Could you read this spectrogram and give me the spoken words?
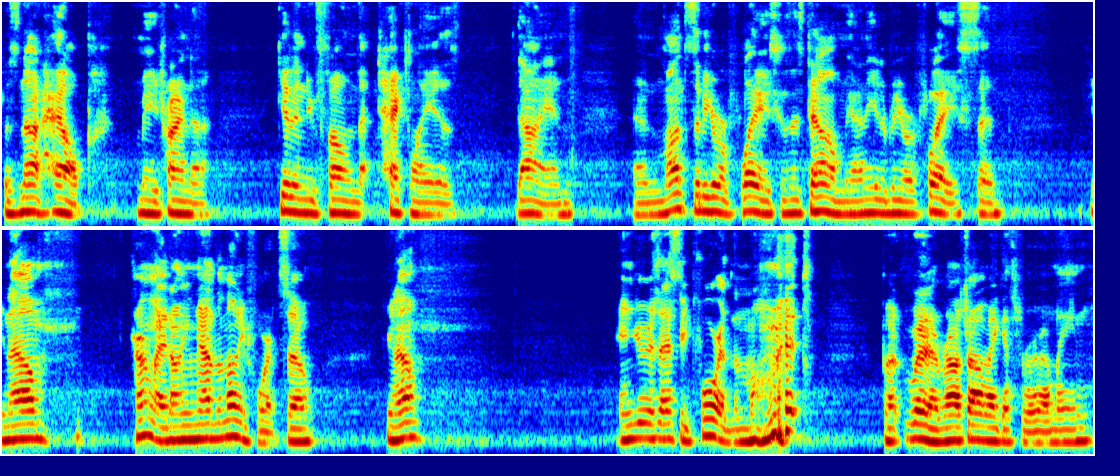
does not help me trying to get a new phone that technically is dying and wants to be replaced because it's telling me I need to be replaced. And you know, currently I don't even have the money for it. So, you know, and you was actually poor at the moment. but whatever, I'll try to make it through. I mean,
